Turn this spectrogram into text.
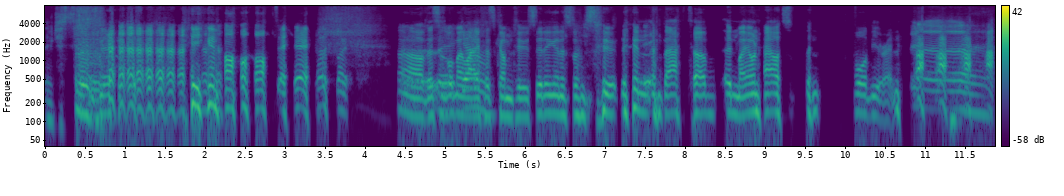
They're just sitting there, just peeing all, all day. It's like, oh, this is what my you life has come to: sitting in a swimsuit in eh a bathtub in my own house, full of urine.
